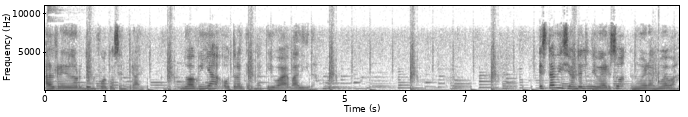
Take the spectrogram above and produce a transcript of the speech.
alrededor de un fuego central. No había otra alternativa válida. Esta visión del universo no era nueva.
